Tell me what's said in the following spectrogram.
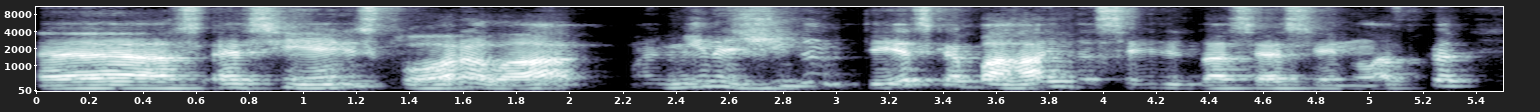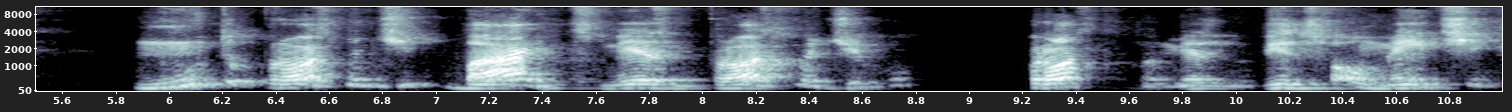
é, a SN explora lá uma mina gigantesca, a barragem da, CN, da CSN lá fica muito próximo de bairros mesmo, próximo, digo, próximo mesmo, visualmente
